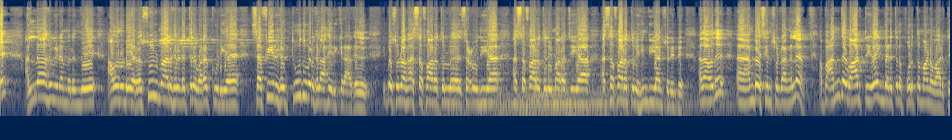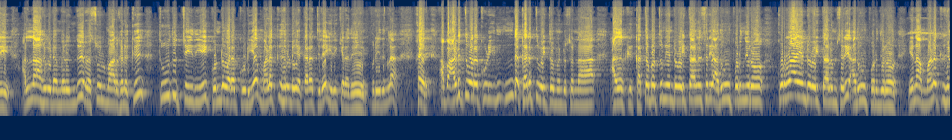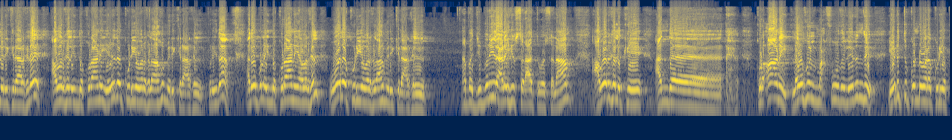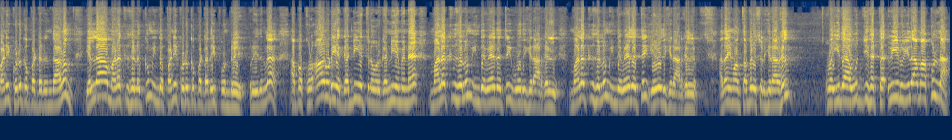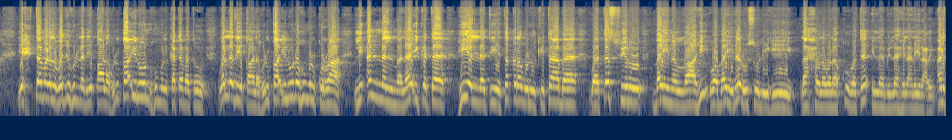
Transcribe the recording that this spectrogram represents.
அல்லாஹுவிடமிருந்து அவனுடைய ரசூல்மார்களிடத்தில் வரக்கூடிய சஃபீர்கள் தூதுவர்களாக இருக்கிறார்கள். இப்போ சொல்லுவாங்க அசஃபாரத்துல் சவுதியா அசஃபாரத்துல் இமாரத்தியா அசஃபாரத்துல் ஹிந்தியான்னு சொல்லிட்டு. அதாவது அம்பேசின்னு சொல்கிறாங்கல்ல அப்போ அந்த வார்த்தை தான் இந்த இடத்துல பொருத்தமான வார்த்தை. அல்லாஹுவிடமிருந்து ரசூல்மார்களுக்கு தூது செய்தியை கொண்டு வரக்கூடிய மலக்குகளுடைய கரத்திலே இருக்கிறது. புரியுதுங்களா? ஹைர். அப்ப அடுத்து வரக்கூடிய இந்த- இந்த கருத்து வைத்தோம் என்று சொன்னா அதற்கு கத்தபத்துன் என்று வைத்தாலும் சரி அதுவும் பொருந்திரும். குர்ரா என்று வைத்தாலும் சரி அதுவும் பொருந்திரும். ஏன்னா மலக்குகள் இருக்கிறார்களே அவர்கள் இந்த குரானை எழுதக்கூடியவர்களாகவும் இருக்கிறார்கள். புரியுதா? அதே போல இந்த குரானை அவர்கள் ஓதக்கூடியவர்களாகவும் இருக்கிறார்கள். அப்போ ஜிப்ரீல் அலஹி சலாத்து வசலாம் அவர்களுக்கு அந்த குர்ஆனை லவ்ஹுல் மஹ்பூதிலிருந்து எடுத்து கொண்டு வரக்கூடிய பணி கொடுக்கப்பட்டிருந்தாலும் எல்லா மலக்குகளுக்கும் இந்த பணி கொடுக்கப்பட்டதை போன்று. புரியுதுங்களா? அப்போ குர்ஆனுடைய கண்ணியத்தில் ஒரு கண்ணியம் என்ன? மலக்குகளும் இந்த வேதத்தை ஓதுகிறார்கள். மலக்குகளும் இந்த வேதத்தை எழுதுகிறார்கள். அதான் இமாம் தபரி சொல்கிறார்கள் இதா உஜ்ஜிக வீலு இலாமா குல்னா. احتمل الوجه الذي قاله القائلون هم الكتبة والذي قاله القائلون هم القراء لأن الملائكة هي التي تقرأ الكتاب وتسفر بين الله وبين رسله. لا حول ولا قوة إلا بالله العلي العظيم.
